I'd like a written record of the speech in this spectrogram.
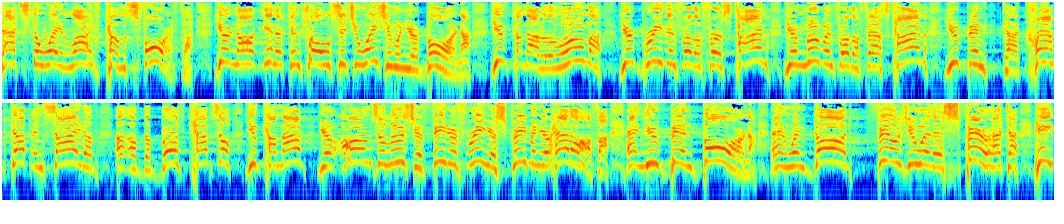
That's the way life comes forth. You're not in a controlled situation when you're born. You've come out of the womb. You're breathing for the first time. You're moving for the first time. You've been uh, cramped up inside of, uh, of the birth capsule. You come out, your arms are loose, your feet are free, you're screaming your head off, and you've been born. And when God fills you with His Spirit, uh, He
